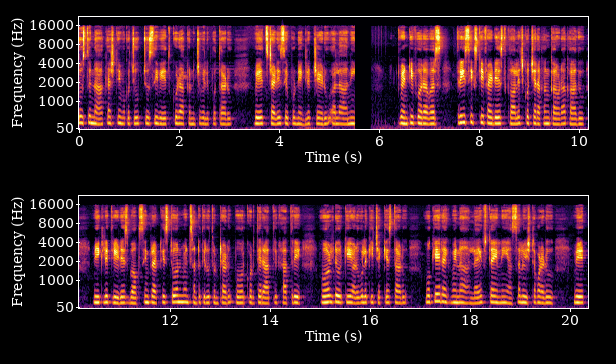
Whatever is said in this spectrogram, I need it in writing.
చూస్తున్న ఆకాష్ని ఒక చూపు చూసి వేద్ కూడా అక్కడి నుంచి వెళ్ళిపోతాడు. వేద్ స్టడీస్ ఎప్పుడు నెగ్లెక్ట్ చేయడు అలా అని twenty four hours three sixty five days కాలేజ్కి వచ్చే రకం కూడా కాదు. Weekly three days boxing practice tournaments అంటూ తిరుగుతుంటాడు. బోర్ కొడితే రాత్రికి రాత్రి వరల్డ్ టూర్కి అడవులకి చెక్కేస్తాడు. ఒకే రకమైన లైఫ్ స్టైల్ని అస్సలు ఇష్టపడడు. వేద్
